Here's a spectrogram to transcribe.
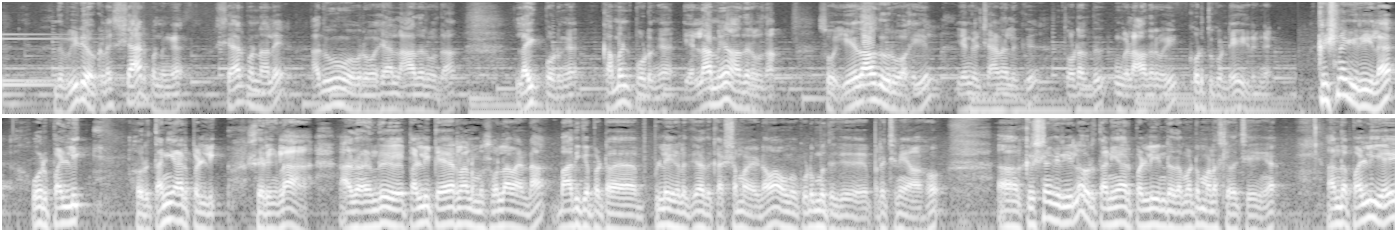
இந்த வீடியோக்களை ஷேர் பண்ணுங்கள் ஷேர் பண்ணாலே அதுவும் ஒரு வகையால் ஆதரவு தான். லைக் போடுங்க கமெண்ட் போடுங்க எல்லாமே ஆதரவு தான். ஸோ ஏதாவது ஒரு வகையில் எங்கள் சேனலுக்கு தொடர்ந்து உங்கள் ஆதரவை கொடுத்து கொண்டே இருங்க. கிருஷ்ணகிரியில் ஒரு பள்ளி ஒரு தனியார் பள்ளி சரிங்களா? அதை வந்து பள்ளி பெயர்லாம் நம்ம சொல்ல வேண்டாம். பாதிக்கப்பட்ட பிள்ளைகளுக்கு அது கஷ்டமாயிடும். அவங்க குடும்பத்துக்கு பிரச்சனையாகும். கிருஷ்ணகிரியில் ஒரு தனியார் பள்ளின்றதை மட்டும் மனசில் வச்சுக்கோங்க. அந்த பள்ளியை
